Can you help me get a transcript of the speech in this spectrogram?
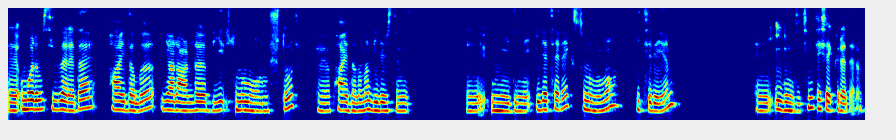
E, umarım sizlere de faydalı, yararlı bir sunum olmuştur. E, faydalanabilirsiniz e, ümidimi ileterek sunumumu bitireyim. E, ilginiz için teşekkür ederim.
